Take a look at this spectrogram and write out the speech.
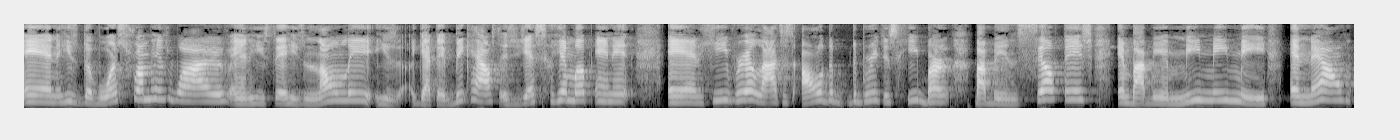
And he's divorced from his wife, and he said he's lonely. He's got that big house. It's just him up in it, and he realizes all the, the bridges he burnt by being selfish and by being me, me, me. And now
